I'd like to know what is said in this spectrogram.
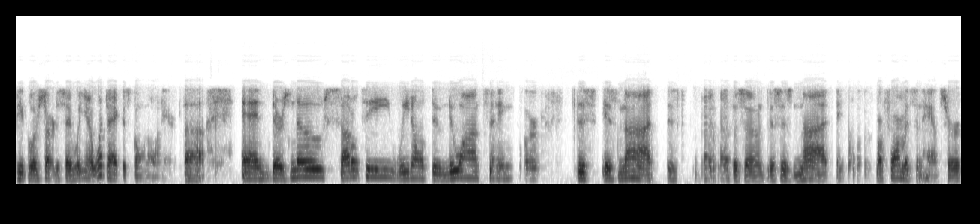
people are starting to say, well, you know, what the heck is going on here? Uh, and there's no subtlety. We don't do nuance anymore. This is not, this methazone, this is not a performance enhancer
